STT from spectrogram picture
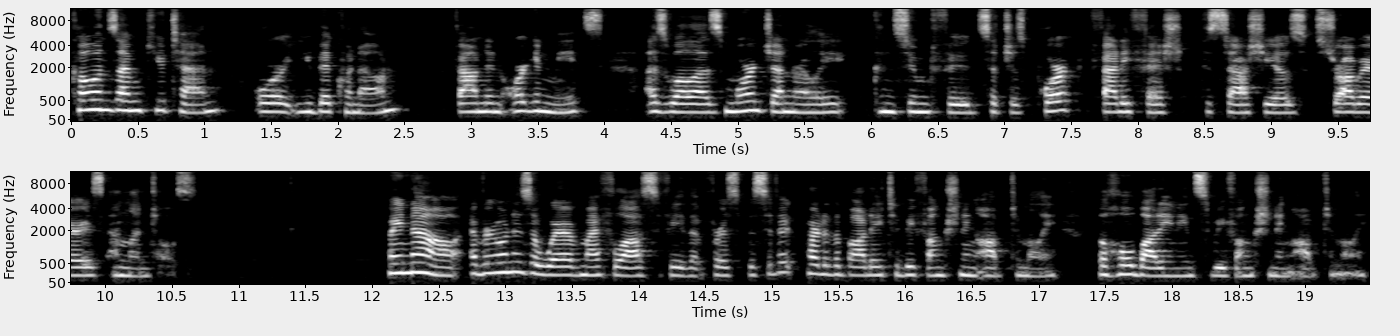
coenzyme Q10 or ubiquinone, found in organ meats, as well as more generally consumed foods such as pork, fatty fish, pistachios, strawberries, and lentils. By now, everyone is aware of my philosophy that for a specific part of the body to be functioning optimally, the whole body needs to be functioning optimally.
